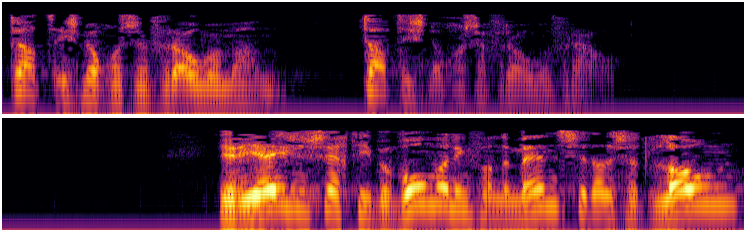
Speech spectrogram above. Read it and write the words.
dat is nog eens een vrome man. Dat is nog eens een vrome vrouw. De Heer Jezus zegt, die bewondering van de mensen, dat is het loon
